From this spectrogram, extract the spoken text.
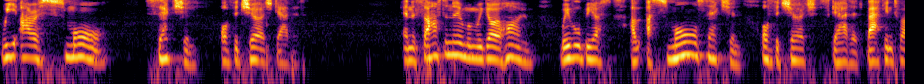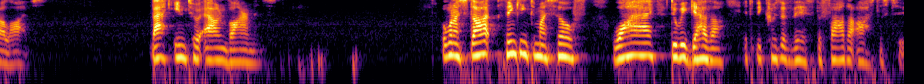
we are a small section of the church gathered. And this afternoon, when we go home, we will be a, a, a, small section of the church scattered back into our lives, back into our environments. But when I start thinking to myself, why do we gather? It's because of this. The Father asked us to.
